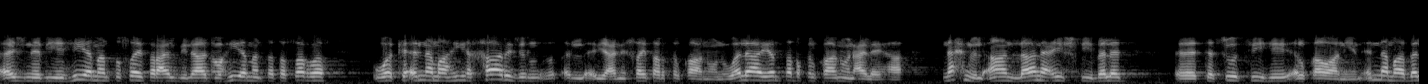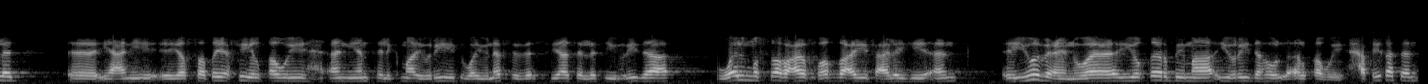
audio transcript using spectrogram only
أجنبي هي من تسيطر على البلاد وهي من تتصرف وكأنما هي خارج يعني سيطرة القانون ولا ينطبق القانون عليها. نحن الآن لا نعيش في بلد تسود فيه القوانين. إنما بلد يعني يستطيع فيه القوي أن يمتلك ما يريد وينفذ السياسة التي يريدها والمستضعف والضعيف عليه أن يذعن ويقر بما يريده القوي. حقيقة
